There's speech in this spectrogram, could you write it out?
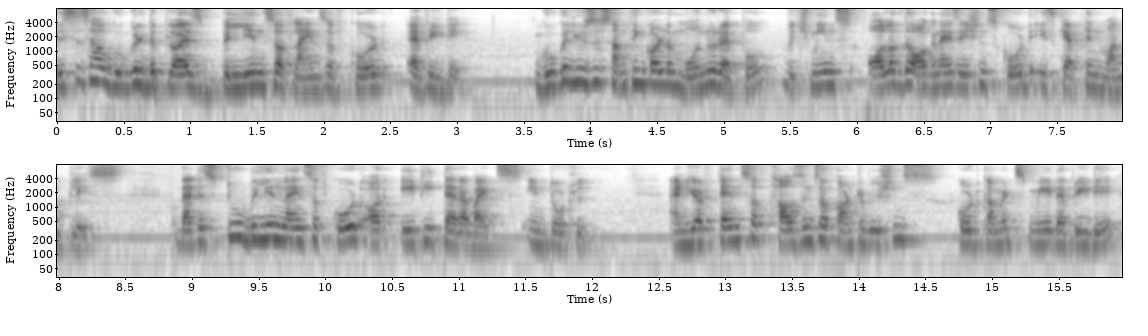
This is how Google deploys billions of lines of code every day. Google uses something called a monorepo, which means all of the organization's code is kept in one place. That is 2 billion lines of code or 80 terabytes in total. And you have tens of thousands of contributions, code commits made every day.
